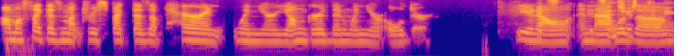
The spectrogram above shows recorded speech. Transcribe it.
almost like as much respect as a parent when you're younger than when you're older you know it's, and it's that was a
